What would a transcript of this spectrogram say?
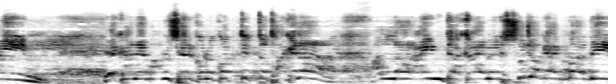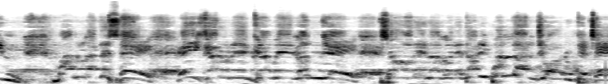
আইন। এখানে মানুষের কোনো কর্তৃত্ব থাকে না। আল্লাহর আইনটা কায়েমের সুযোগ একবার দিন। বাংলাদেশে এই কারণে গ্রামে, গঞ্জে, শহরে, নগরে দাঁড়িপাল্লার জোয়ার উঠেছে।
